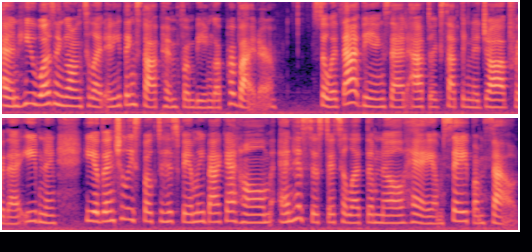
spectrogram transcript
and he wasn't going to let anything stop him from being a provider. So, with that being said, after accepting the job for that evening, he eventually spoke to his family back at home and his sister to let them know hey, I'm safe, I'm sound.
